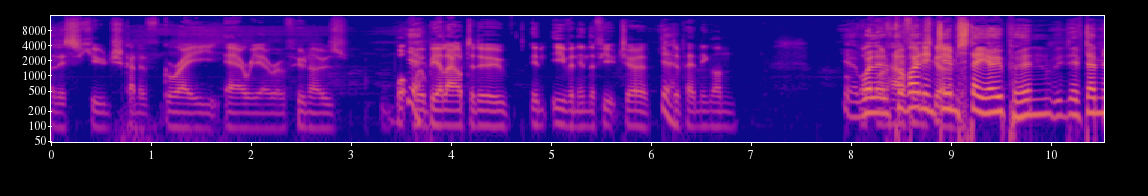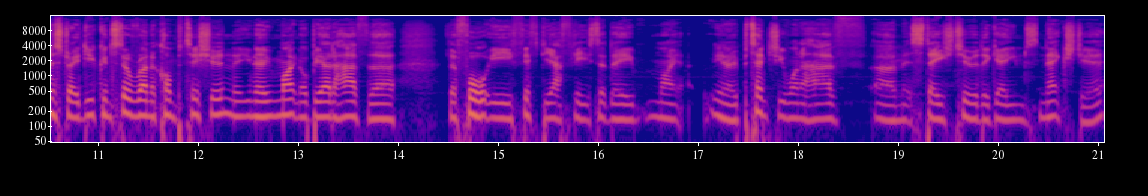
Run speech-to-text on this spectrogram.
this huge kind of grey area of who knows what Yeah. we'll be allowed to do in even in the future, Yeah. depending on Yeah, on- well, on uh, providing gyms stay open, they've demonstrated you can still run a competition. You know, you might not be able to have the the 40, 50 athletes that they might, you know, potentially want to have um, at stage two of the games next year,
